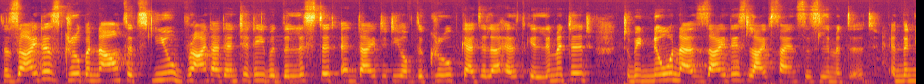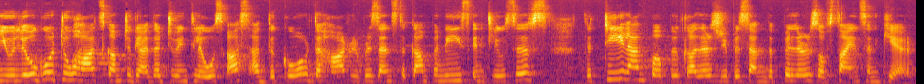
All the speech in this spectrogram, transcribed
The Zydus Group announced its new brand identity with the listed entity of the group, Cadila Healthcare Limited, to be known as Zydus Lifesciences Limited. In the new logo, two hearts come together to enclose us at the core. The heart represents the company's inclusives. The teal and purple colors represent the pillars of science and care.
